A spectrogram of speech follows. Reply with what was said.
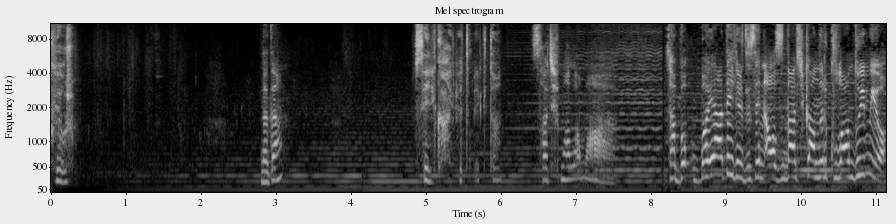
Korkuyorum. Neden? Seni kaybetmekten. Saçmalama. Sen ba- bayağı delirdin. Senin ağzından çıkanları kulağın duymuyor.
